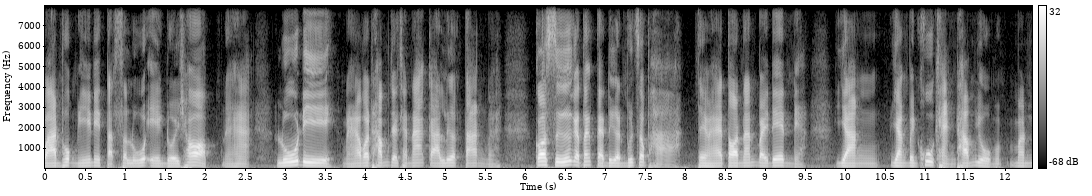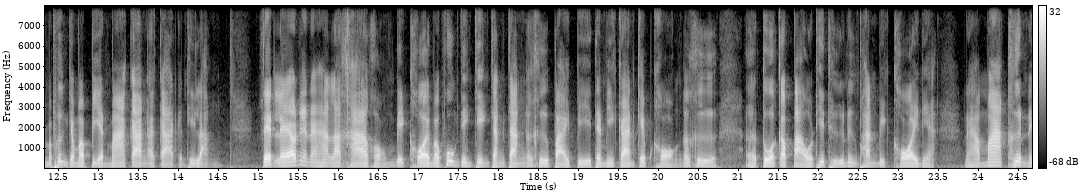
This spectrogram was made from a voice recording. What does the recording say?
วานพวกนี้เนี่ยตัดสรู้เองโดยชอบนะฮะรู้ดีนะฮะว่าทำจะชนะการเลือกตั้งนะก็ซื้อกันตั้งแต่เดือนพฤษภาใช่ไหมตอนนั้นไบเดนเนี่ยยังยังเป็นคู่แข่งทำอยู่มันเพิ่งจะมาเปลี่ยนม้ากลางอากาศกันทีหลัง เสร็จแล้วเนี่ยนะฮะราคาของบิตคอยมาพุ่งจริง ๆ จังๆ ก็คือปลายปี แต่มีการเก็บของก็คืออตัวกระเป๋าที่ถือ 1,000บิตคอยเนี่ยนะฮะมากขึ้นใน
